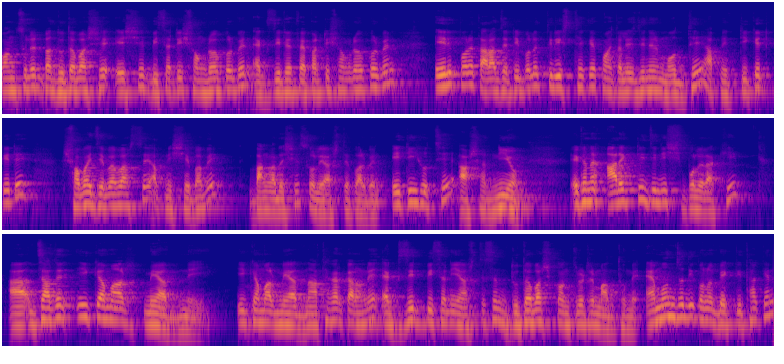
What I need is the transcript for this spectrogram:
কনসুলেট বা দূতাবাসে এসে ভিসাটি সংগ্রহ করবেন, এক্সিটের পেপারটি সংগ্রহ করবেন। এরপরে তারা যেটি বলে তিরিশ থেকে পঁয়তাল্লিশ দিনের মধ্যে আপনি টিকিট কেটে সবাই যেভাবে আসছে আপনি সেভাবে বাংলাদেশে চলে আসতে পারবেন। এটি হচ্ছে আসার নিয়ম। এখানে আরেকটি জিনিস বলে রাখি যাদের ই কামার মেয়াদ নেই ই কামার মেয়াদ না থাকার কারণে এক্সিট ভিসা নিয়ে আসতেছেন দূতাবাস কনসুলেটের মাধ্যমে। এমন যদি কোনো ব্যক্তি থাকেন,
